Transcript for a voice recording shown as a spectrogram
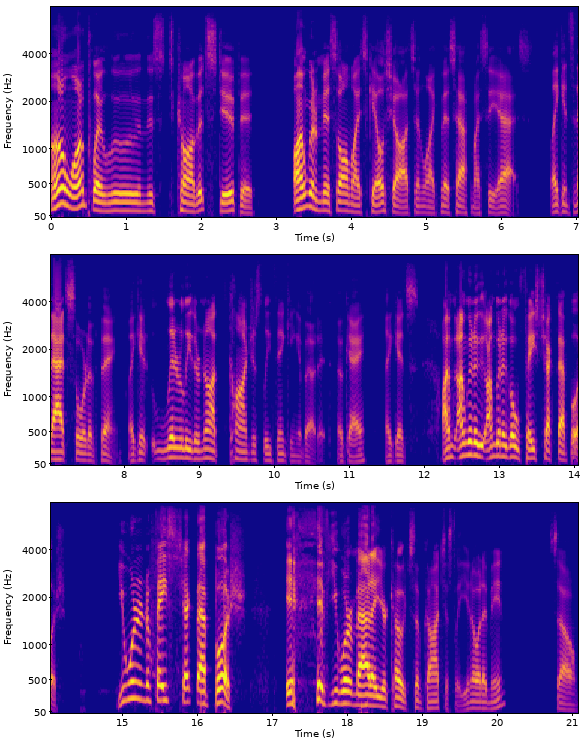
I don't want to play in this comp. It's stupid. I'm gonna miss all my skill shots and like miss half my CS. Like it's that sort of thing. Like it literally they're not consciously thinking about it. Okay. Like it's I'm I'm gonna I'm gonna go face check that bush. You wouldn't have face checked that bush if, if you weren't mad at your coach subconsciously. You know what I mean? So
